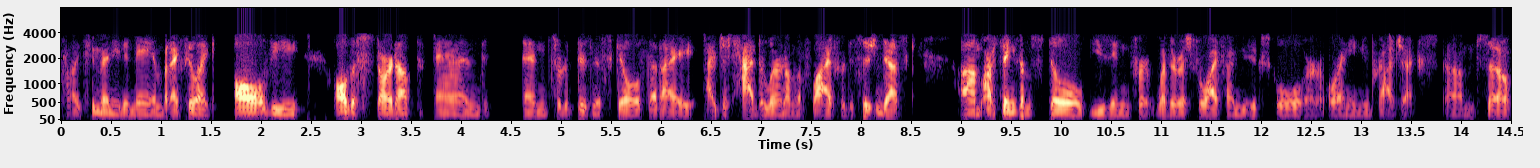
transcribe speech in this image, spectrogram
probably too many to name, but I feel like all the all the startup and and sort of business skills that I I just had to learn on the fly for Decision Desk um, are things I'm still using for whether it's for Wi-Fi Music School or or any new projects. Um, so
